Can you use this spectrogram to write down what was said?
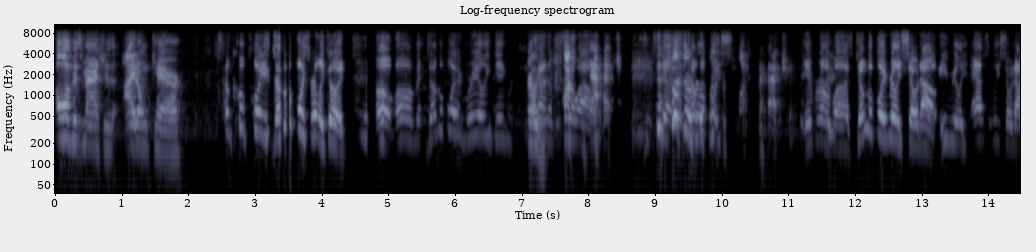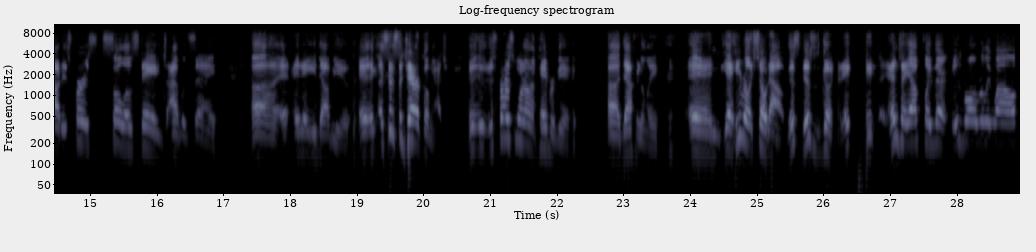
all of his matches. I don't care. Jungle Boy, Jungle Boy's really good. Oh, oh man, Jungle Boy really did Really kind of show out. match. Yeah, was a Jungle really Boy, match. it really was. Jungle Boy really showed out. He really, absolutely showed out his first solo stage, I would say, uh, in AEW Eh, since the Jericho match. His first one on a pay per view, uh, definitely. And yeah, he really showed out. This this is good. MJF played their his role really well.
